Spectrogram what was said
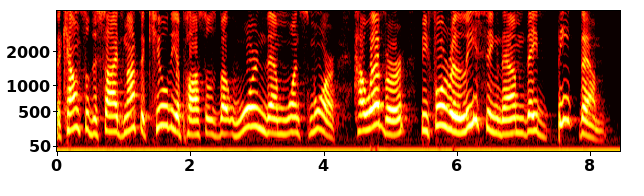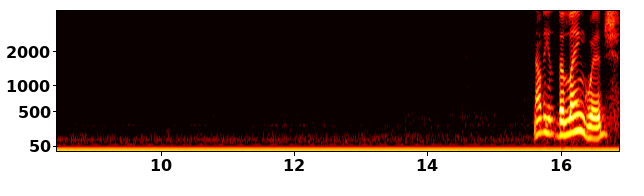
the council decides not to kill the apostles, but warn them once more. However, before releasing them, they beat them. Now, the, the language,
